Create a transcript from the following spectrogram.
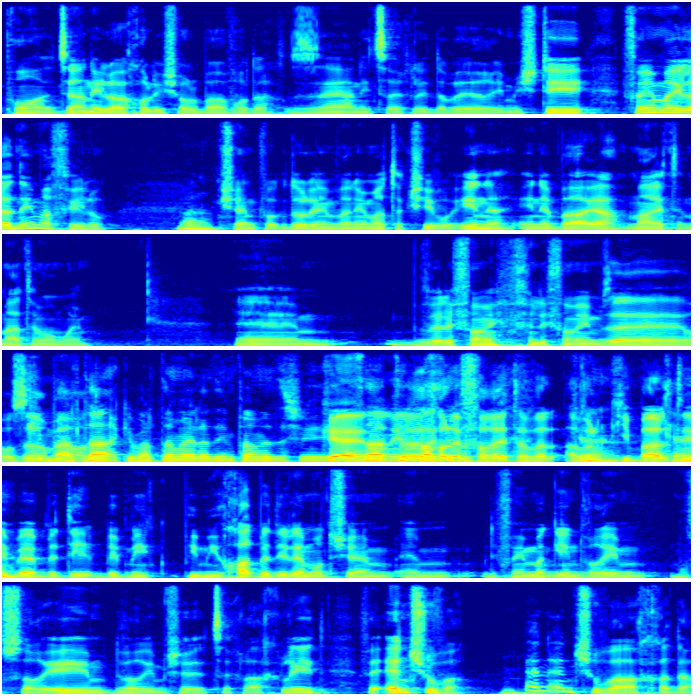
פה את זה אני לא יכול לשאול בעבודה, זה אני צריך לדבר עם אשתי, לפעמים הילדים אפילו, וואלה. כשהם כבר גדולים, ואני אומר תקשיבו, הנה, הנה בעיה, מה, את- מה אתם אומרים? אמ, ולפעמים לפעמים זה עוזר מאוד. קיבלת, קיבלת מהילדים פעם איזושהי כן, עצה אני לא טובה יכול כזאת? לפרט, אבל, אבל כן, קיבלתי, כן. ב- בדי- במי- במיוחד בדילמות שהם הם לפעמים מגיעים דברים מוסריים, דברים שצריך להחליט, ואין תשובה. אין, אין תשובה חדה.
